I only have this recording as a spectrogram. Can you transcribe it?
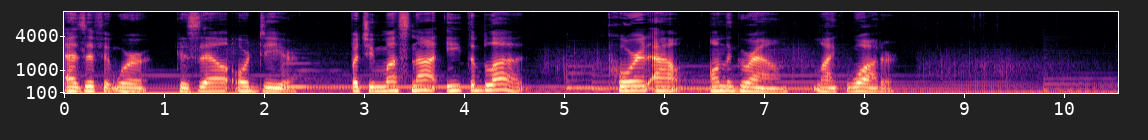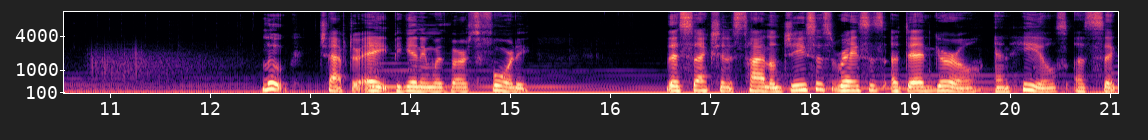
as if it were gazelle or deer. But you must not eat the blood. Pour it out on the ground like water. Luke chapter 8, beginning with verse 40. This section is titled Jesus Raises a Dead Girl and Heals a Sick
